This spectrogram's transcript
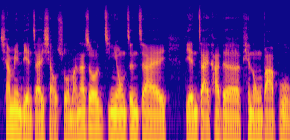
下面连载小说嘛，那时候金庸正在连载他的《天龙八部》，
